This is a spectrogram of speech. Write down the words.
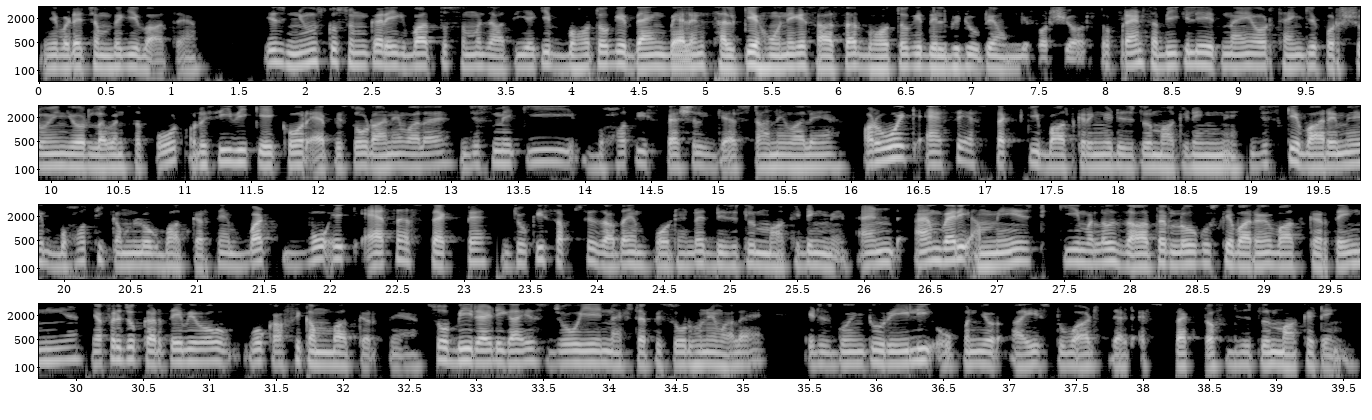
ये बड़े चंबे की बात है। इस न्यूज़ को सुनकर एक बात तो समझ आती है कि बहुतों के बैंक बैलेंस हल्के होने के साथ साथ बहुतों के दिल भी टूटे होंगे फॉर श्योर तो फ्रेंड्स अभी के लिए इतना ही और thank you for showing your love and support और इसी वीक एक और एपिसोड आने वाला है, जिसमें कि बहुत ही स्पेशल गेस्ट आने वाले हैं। और वो एक ऐसे एस्पेक्ट की बात करेंगे डिजिटल मार्केटिंग में, जिसके बारे में बहुत ही कम लोग बात करते हैं। बट वो एक ऐसा एस्पेक्ट है, जो कि सबसे ज़्यादा इंपॉर्टेंट है डिजिटल मार्केटिंग में। And I am very amazed कि मतलब ज़्यादातर लोग उसके बारे में बात करते ही नहीं है, या फिर जो करते भी वो वो काफ़ी कम बात करते हैं। सो बी रेडी गाइस जो ये नेक्स्ट एपिसोड होने वाला है it is going to really open your eyes towards that aspect of digital marketing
